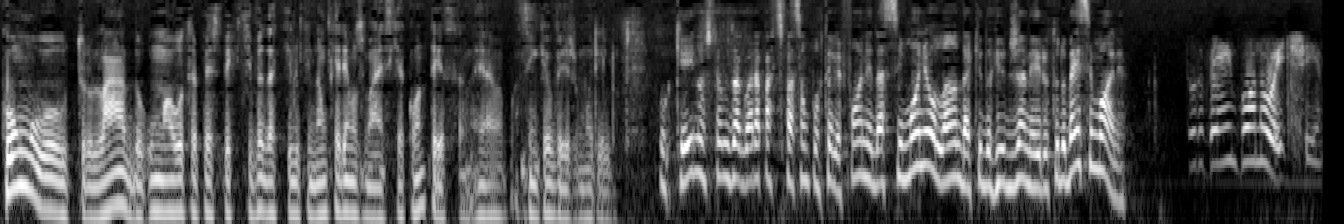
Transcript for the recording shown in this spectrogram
com o outro lado, uma outra perspectiva daquilo que não queremos mais que aconteça. É assim que eu vejo, Murilo. Ok, nós temos agora a participação por telefone da Simone Holanda, aqui do Rio de Janeiro. Tudo bem, Simone? Tudo bem, boa noite.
